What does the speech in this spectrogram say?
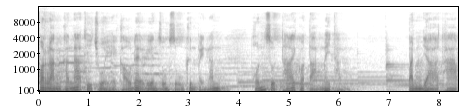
ฝรั่งคณะที่ช่วยให้เขาได้เรียนสูงสูงขึ้นไปนั้น ผลสุดท้ายก็ตามไม่ทัน ปัญญาทาบ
